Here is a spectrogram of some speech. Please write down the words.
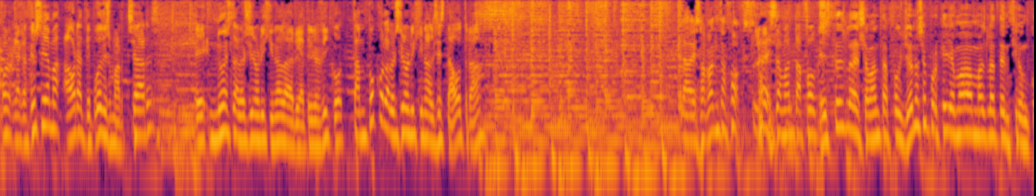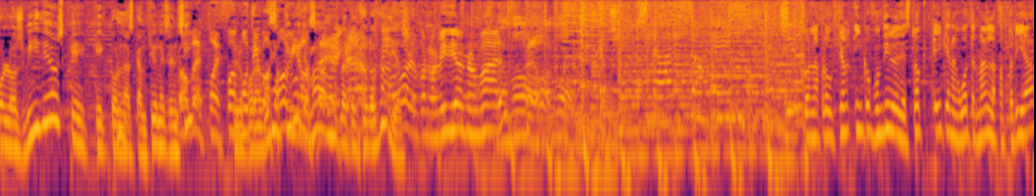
Bueno, la canción se llama Ahora te puedes marchar. Eh, no es la versión original la de Beatriz Rico. Tampoco la versión original es esta otra. La de Samantha Fox. La de Samantha Fox. Esta es la de Samantha Fox. Yo no sé por qué llamaba más la atención con los vídeos que, que con las canciones en sí. Hombre, pues por Pero motivos algún motivo obvios. llamaba eh, más la atención los vídeos. por favor, con los vídeos normal. con la producción inconfundible de Stock, Aiken and Waterman en la factoría.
